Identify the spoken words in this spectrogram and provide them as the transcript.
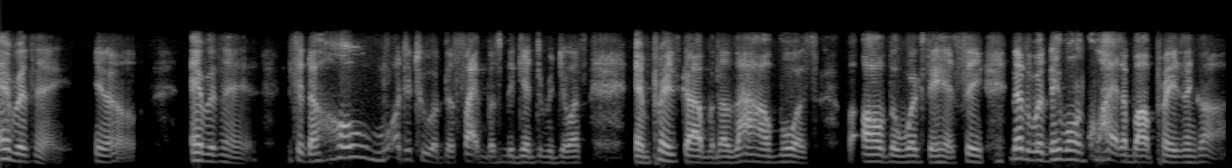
Everything, you know everything. He said the whole multitude of disciples began to rejoice and praise God with a loud voice for all the works they had seen. In other words, they weren't quiet about praising God.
